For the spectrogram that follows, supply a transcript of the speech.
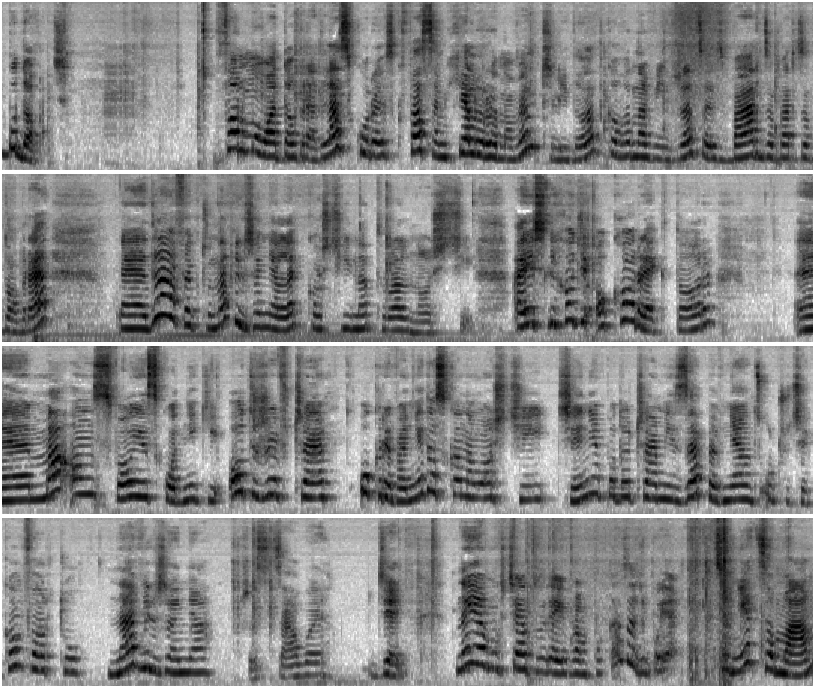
budować. Formuła dobra dla skóry z kwasem hialuronowym, czyli dodatkowo nawilża, co jest bardzo, bardzo dobre. e, Dla efektu nawilżenia, lekkości i naturalności. A jeśli chodzi o korektor, ma on swoje składniki odżywcze, ukrywa niedoskonałości, cienie pod oczami, zapewniając uczucie komfortu, nawilżenia przez cały dzień. No ja bym chciała tutaj Wam pokazać, bo ja co nieco mam.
